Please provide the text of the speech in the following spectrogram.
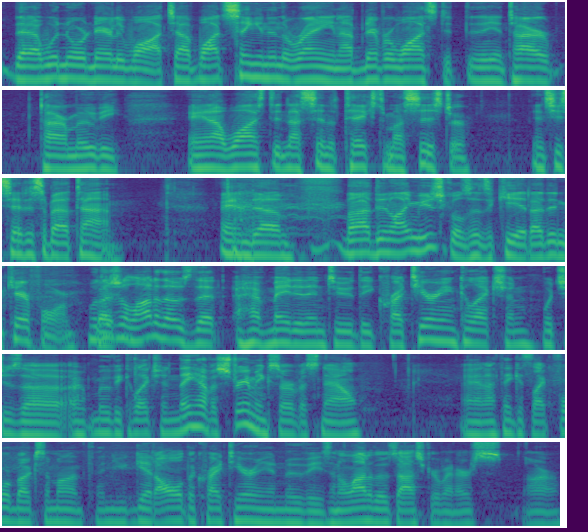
that I wouldn't ordinarily watch. I've watched Singing in the Rain. I've never watched it the entire entire movie, and I watched it and I sent a text to my sister, and she said it's about time. And um, but I didn't like musicals as a kid. I didn't care for them. Well, there's a lot of those that have made it into the Criterion Collection, which is a, a movie collection. They have a streaming service now, and I think it's like four bucks a month, and you get all the Criterion movies, and a lot of those Oscar winners are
